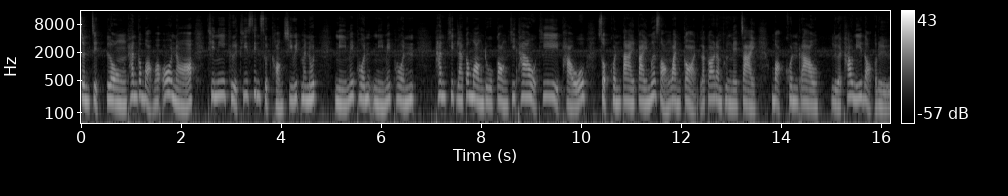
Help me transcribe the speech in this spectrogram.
จนจิตปลง ท่านก็บอกว่าโอ้หนอ ที่นี่คือที่สิ้นสุดของชีวิตมนุษย์หนีไม่พ้นหนีไม่พ้น ท่านคิดแล้วก็มองดูกองขี้เท่าที่เผาศพคนตายไปเมื่อสองวันก่อน แล้วก็รำพึงในใจ บอกคนเราเหลือเท่านี้ดอกหรือ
